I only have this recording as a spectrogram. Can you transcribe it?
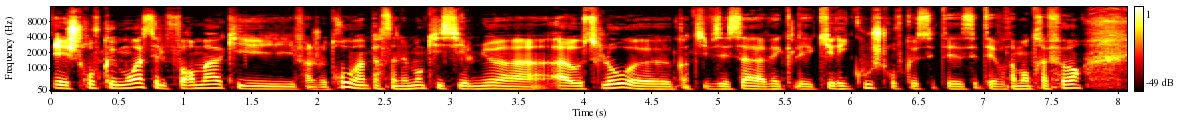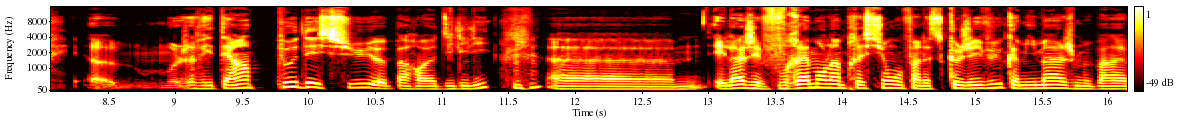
Et je trouve que moi, c'est le format qui, enfin, je trouve hein, personnellement qui est le mieux à, à Oslo. euh, quand il faisait ça avec les Kirikou, je trouve que c'était c'était vraiment très fort. Euh, J'avais été un peu déçu euh, par euh, Dilili. Mhm. Euh, et là, j'ai vraiment l'impression, enfin, ce que j'ai vu comme image me paraît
